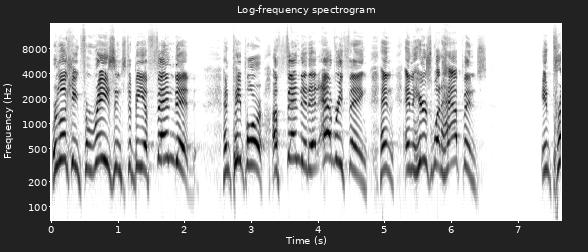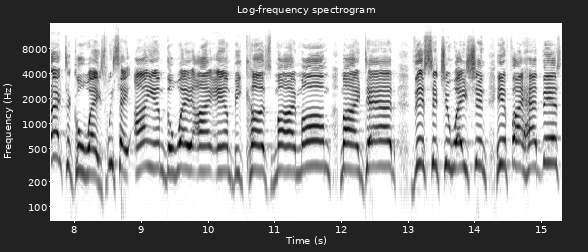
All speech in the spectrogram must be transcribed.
We're looking for reasons to be offended. And people are offended at everything. And, and here's what happens in practical ways, we say, I am the way I am because my mom, my dad, this situation, if I had this,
